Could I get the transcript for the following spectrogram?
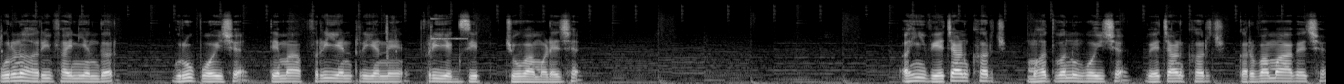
પૂર્ણ હરીફાઈની અંદર ગ્રુપ હોય છે. તેમાં ફ્રી એન્ટ્રી અને ફ્રી એક્ઝિટ જોવા મળે છે. અહીં વેચાણ ખર્ચ મહત્ત્વનું હોય છે. વેચાણ ખર્ચ કરવામાં આવે છે.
